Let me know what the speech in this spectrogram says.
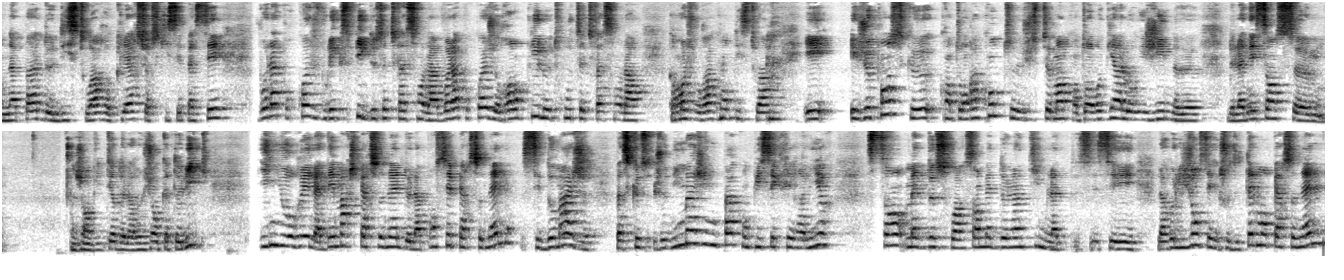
on n'a pas d'histoire claire sur ce qui s'est passé, voilà pourquoi je vous l'explique de cette façon-là, voilà pourquoi je remplis le trou de cette façon-là, comment je vous raconte l'histoire. Et et je pense que quand on raconte justement, quand on revient à l'origine euh, de la naissance, euh, j'ai envie de dire, de la religion catholique, ignorer la démarche personnelle de la pensée personnelle, c'est dommage, parce que je n'imagine pas qu'on puisse écrire un livre sans mettre de soi, sans mettre de l'intime. La, religion, c'est quelque chose de tellement personnel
